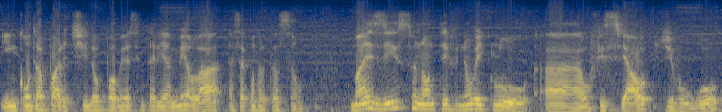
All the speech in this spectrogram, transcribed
e em contrapartida o Palmeiras tentaria melar essa contratação. Mas isso não teve nenhum veículo ah, oficial que divulgou.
